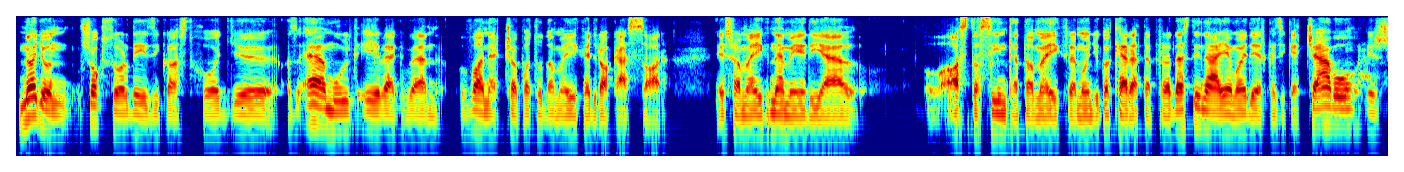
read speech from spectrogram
Nagyon sokszor nézik azt, hogy az elmúlt években van egy csapatod, amelyik egy rakásszar, és amelyik nem éri el azt a szintet, amelyikre mondjuk a kerete predestinálja, majd érkezik egy csávó, és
